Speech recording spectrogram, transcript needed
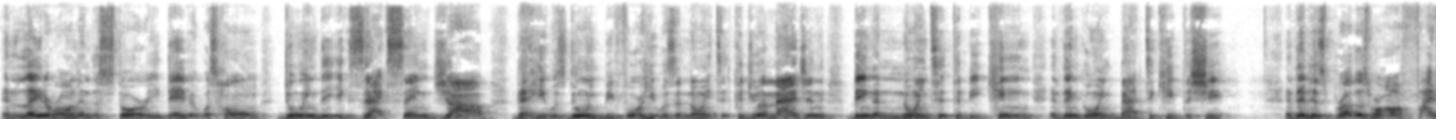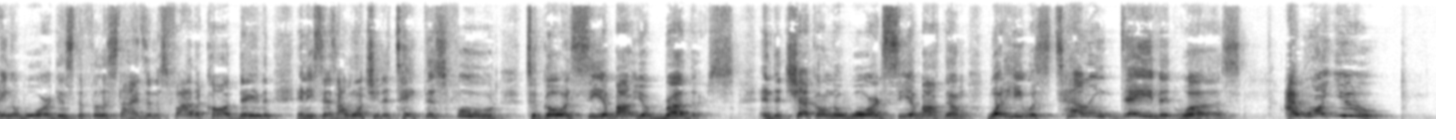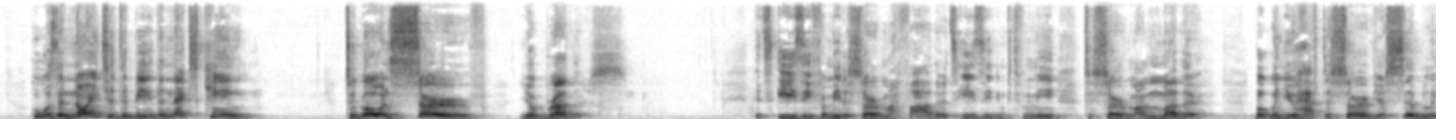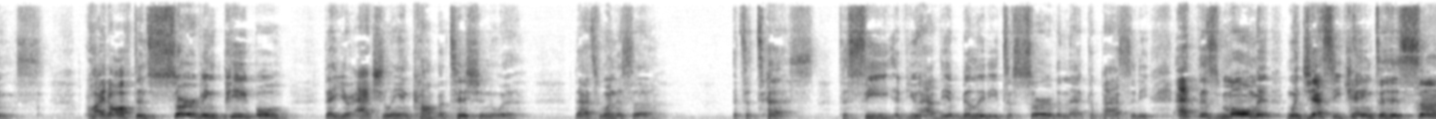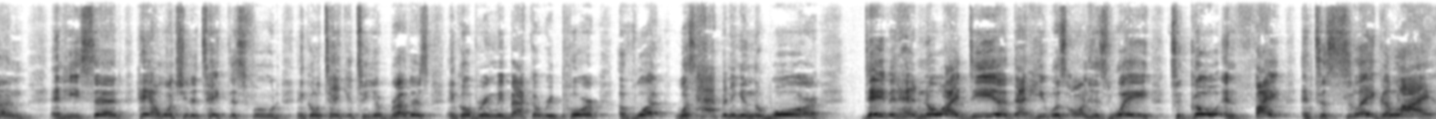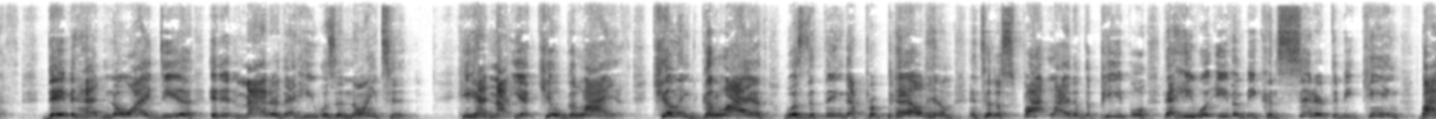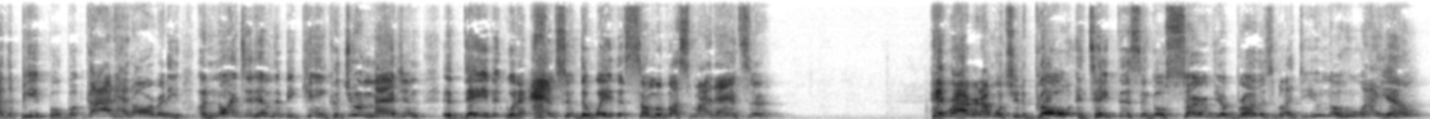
And later on in the story, David was home doing the exact same job that he was doing before he was anointed. Could you imagine being anointed to be king and then going back to keep the sheep? And then his brothers were all fighting a war against the Philistines. And his father called David and he says, I want you to take this food to go and see about your brothers and to check on the war and see about them. What he was telling David was, I want you, who was anointed to be the next king, to go and serve your brothers. It's easy for me to serve my father. It's easy for me to serve my mother. But when you have to serve your siblings, quite often serving people that you're actually in competition with, that's when it's a it's a test to see if you have the ability to serve in that capacity. At this moment, when Jesse came to his son and he said, Hey, I want you to take this food and go take it to your brothers and go bring me back a report of what was happening in the war. David had no idea that he was on his way to go and fight and to slay Goliath. David had no idea. It didn't matter that he was anointed. He had not yet killed Goliath. Killing Goliath was the thing that propelled him into the spotlight of the people, that he would even be considered to be king by the people. But God had already anointed him to be king. Could you imagine if David would have answered the way that some of us might answer? Hey, Robert, I want you to go and take this and go serve your brothers. Be like, do you know who I am?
